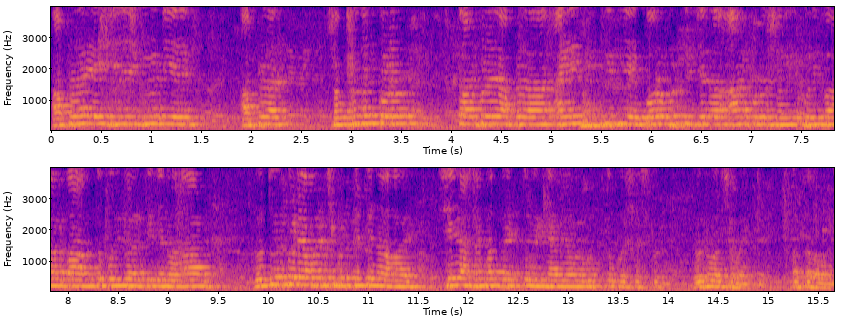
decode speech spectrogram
আপনারা এই জিনিসগুলো নিয়ে আপনারা সংশোধন করুন। তারপরে আপনারা আইনের ভিত্তি দিয়ে পরবর্তী যেন আর কোনো শহীদ পরিবার বা আহত পরিবারকে যেন আর নতুন করে আমার জীবন দিতে না হয়, সেই আশাবাদ ব্যক্ত রেখে আমি আমার বক্তব্য শেষ করেছি ধন্যবাদ সবাইকে। আসসালামু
